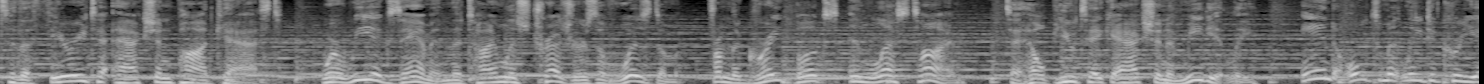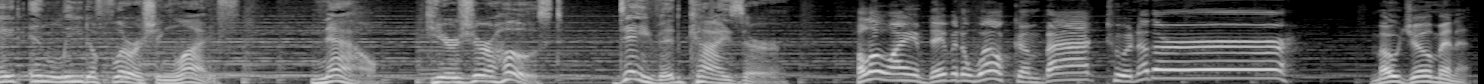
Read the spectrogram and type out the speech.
to the Theory to Action podcast, where we examine the timeless treasures of wisdom from the great books in less time to help you take action immediately and ultimately to create and lead a flourishing life. Now, here's your host, David Kaiser. Hello, I am David, and welcome back to another Mojo Minute.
